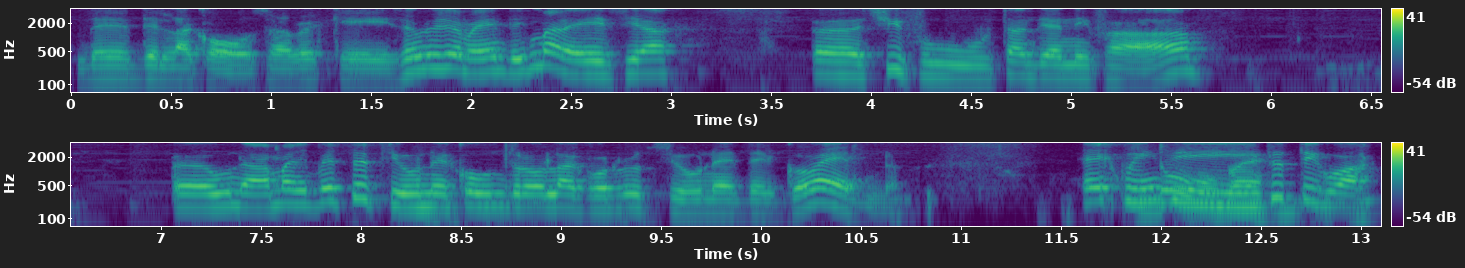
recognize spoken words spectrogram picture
de- della cosa perché semplicemente in Malesia eh, ci fu tanti anni fa eh, una manifestazione contro la corruzione del governo e quindi Dove? tutti qua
